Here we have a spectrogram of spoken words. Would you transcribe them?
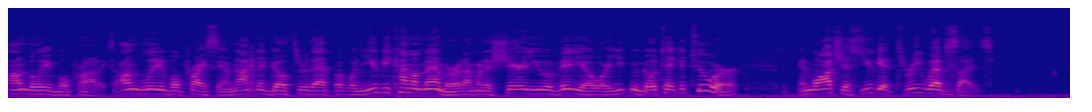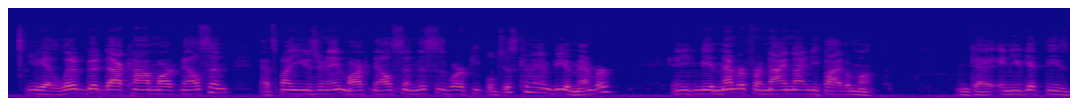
Unbelievable products, unbelievable pricing. I'm not going to go through that, but when you become a member, and I'm going to share you a video where you can go take a tour and watch this, you get three websites. You get livegood.com, Mark Nelson. That's my username, Mark Nelson. This is where people just come in and be a member. And you can be a member for $9.95 a month. Okay, and you get these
